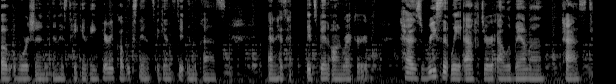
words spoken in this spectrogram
of abortion and has taken a very public stance against it in the past and has it's been on record. Has recently after Alabama passed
